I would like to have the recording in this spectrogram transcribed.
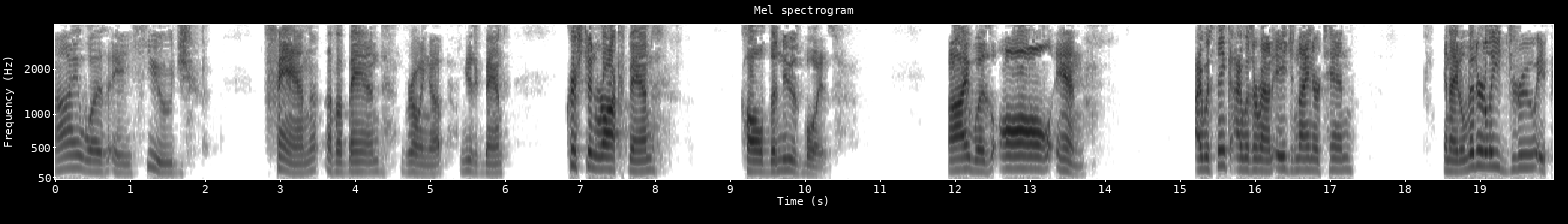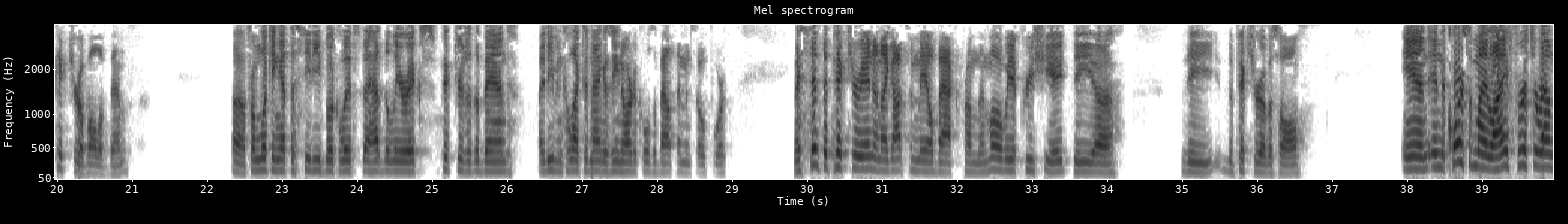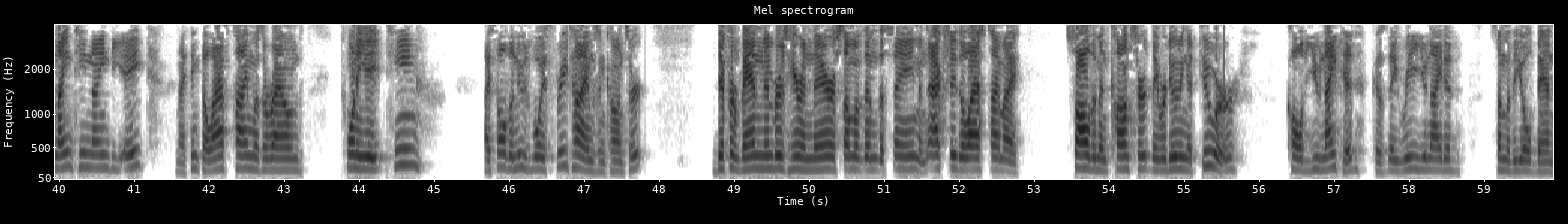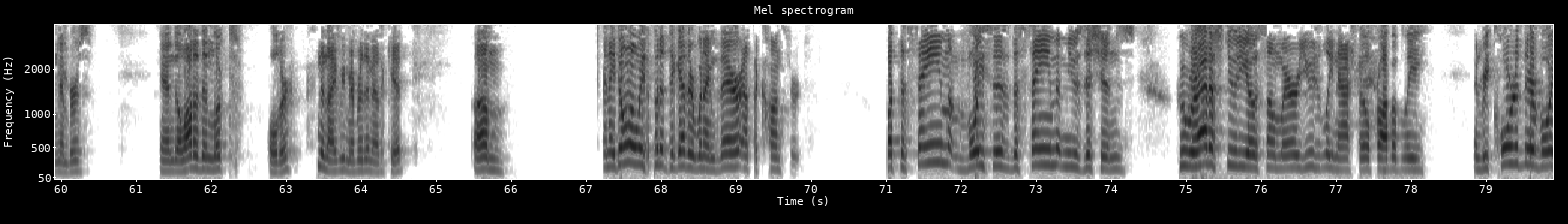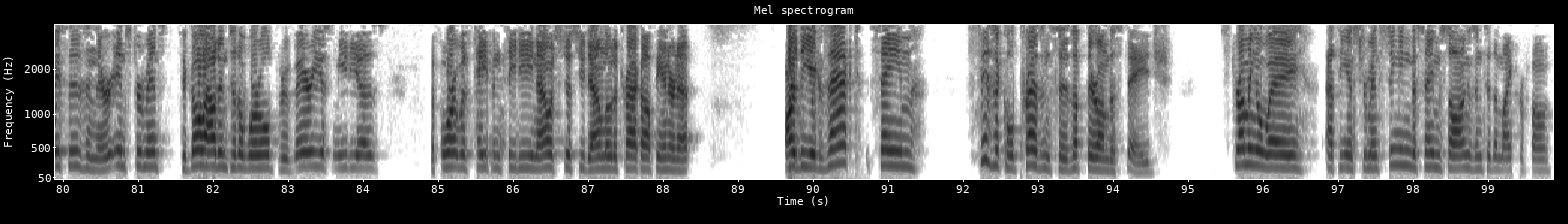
I was a huge fan of a band growing up, music band, Christian rock band called the Newsboys. I was all in. I was think I was around age nine or ten, and I literally drew a picture of all of them. Uh, from looking at the CD booklets that had the lyrics, pictures of the band. I'd even collected magazine articles about them and so forth. I sent the picture in and I got some mail back from them. Oh, we appreciate the, uh, the, the picture of us all. And in the course of my life, first around 1998, and I think the last time was around 2018, I saw the Newsboys three times in concert. Different band members here and there, some of them the same, and actually the last time I saw them in concert, they were doing a tour called United, because they reunited some of the old band members. And a lot of them looked older than I remember them as a kid. Um, and I don't always put it together when I'm there at the concert. But the same voices, the same musicians who were at a studio somewhere, usually Nashville probably, and recorded their voices and their instruments to go out into the world through various medias. Before it was tape and CD, now it's just you download a track off the internet are the exact same physical presences up there on the stage, strumming away at the instruments, singing the same songs into the microphone.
